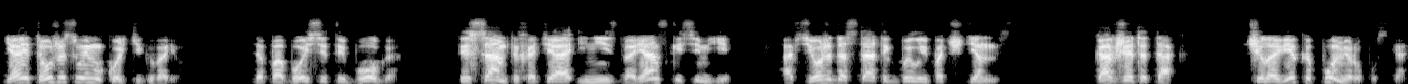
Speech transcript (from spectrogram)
Я это уже своему Кольке говорю. Да побойся ты Бога. Ты сам-то, хотя и не из дворянской семьи, а все же достаток был и почтенность. Как же это так? Человека по миру пускать?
